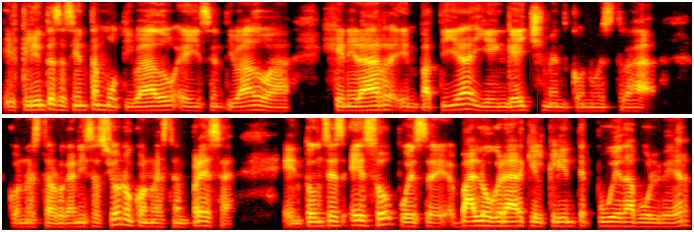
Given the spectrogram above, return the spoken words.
el cliente se sienta motivado e incentivado a generar empatía y engagement con nuestra, con nuestra organización o con nuestra empresa. Entonces eso pues eh, va a lograr que el cliente pueda volver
